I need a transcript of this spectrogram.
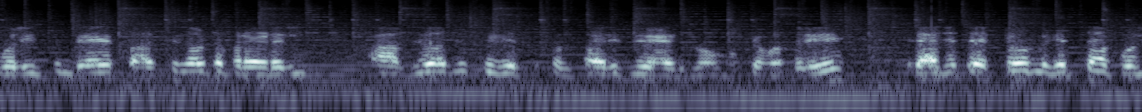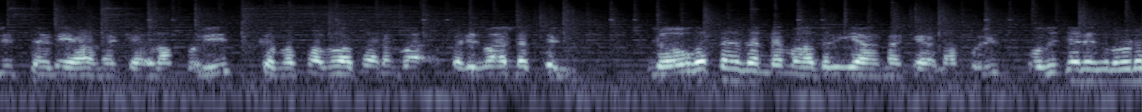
പോലീസിന്റെ പാസിംഗ് ഔട്ട് പരേഡിൽ അഭിവാദ്യം സ്വീകരിച്ച് സംസാരിക്കുകയായിരുന്നു മുഖ്യമന്ത്രി. രാജ്യത്തെ ഏറ്റവും മികച്ച പോലീസ് സേനയാണ് കേരള പോലീസ്. ക്രമസമാധാന പരിപാലനത്തിൽ ലോകത്തിന് തന്നെ മാതൃകയാണ് കേരള പോലീസ്. പൊതുജനങ്ങളോട്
